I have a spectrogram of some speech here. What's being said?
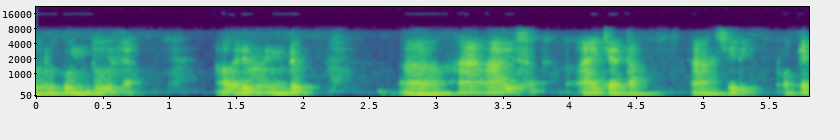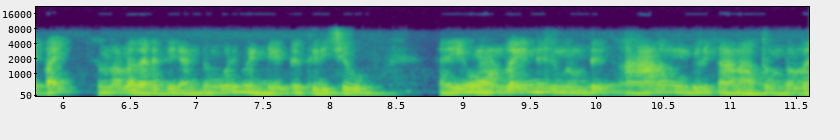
ഒരു കുന്തവുമില്ല അവർ വീണ്ടും ആ ഹായ് ഹായ് ചേട്ടാ. ആ ശരി. ഓക്കെ ബൈ എന്നുള്ള തരത്തിൽ രണ്ടും കൂടി വേണ്ടിയിട്ട് തിരിച്ചു പോകും. ഈ ഓൺലൈനിൽ ഇരുന്നുകൊണ്ട് ആളെ മുമ്പിൽ കാണാത്തതുകൊണ്ടുള്ള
